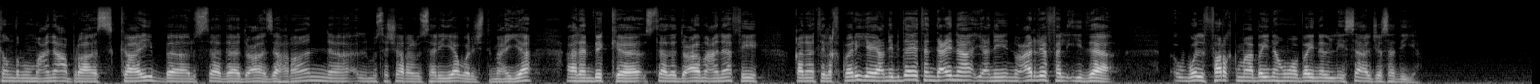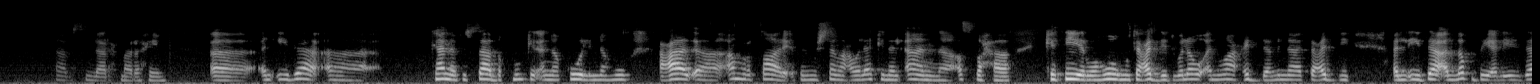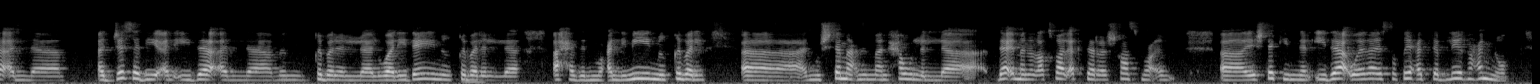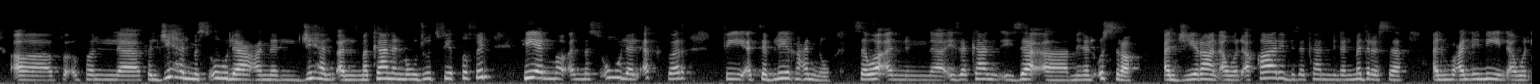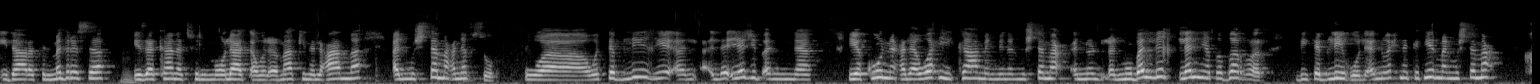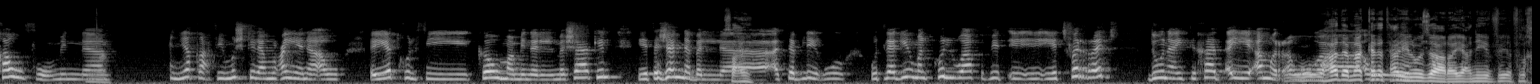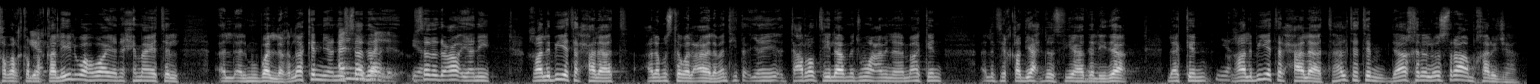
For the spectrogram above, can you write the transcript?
تنضم معنا عبر سكايب الأستاذة دعاء زهران المستشارة الأسرية والاجتماعية. أهلا بك أستاذة دعاء معنا في قناة الإخبارية. يعني بداية دعينا يعني نعرف الإيذاء والفرق ما بينه وبين الإساءة الجسدية. بسم الله الرحمن الرحيم. آه الإيذاء آه كان في السابق ممكن أن نقول أنه عاد أمر طارئ في المجتمع ولكن الآن أصبح كثير وهو متعدد وله أنواع عدة منها تعدي الإيذاء اللفظي الإيذاء الجسدي الإيذاء من قبل الوالدين من قبل أحد المعلمين من قبل المجتمع ممن حول دائما الأطفال أكثر أشخاص يشتكي من الإيذاء ولا يستطيع التبليغ عنه. فالجهة المسؤولة عن الجهة المكان الموجود فيه الطفل هي المسؤولة الأكبر في التبليغ عنه سواء من إذا كان إيذاء من الأسرة الجيران أو الأقارب إذا كان من المدرسة المعلمين أو إدارة المدرسة إذا كانت في المولات أو الأماكن العامة المجتمع نفسه والتبليغ يجب أن يكون على وعي كامل من المجتمع انه المبلغ لن يتضرر بتبليغه لأنه إحنا كثير من المجتمع خوفوا من إن يقع في مشكلة معينة أو يدخل في كومة من المشاكل يتجنب صحيح. التبليغ. وتلاقيهم الكل واقف يتفرج دون اتخاذ أي أمر أو وهذا ما كانت عليه الوزارة يعني في الخبر قبل يعني قليل وهو يعني حماية المبلغ. لكن يعني استاذه دعاء يعني غالبية الحالات على مستوى العالم أنت يعني تعرضت إلى مجموعة من الأماكن التي قد يحدث فيها هذا الإيذاء. لكن غالبية الحالات هل تتم داخل الأسرة أم خارجها؟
